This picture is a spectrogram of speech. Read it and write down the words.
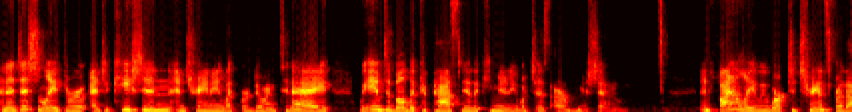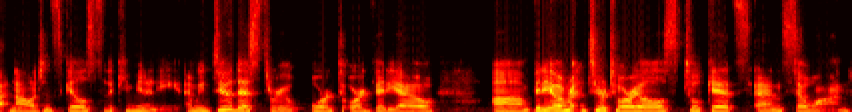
And additionally, through education and training like we're doing today, we aim to build the capacity of the community, which is our mission. And finally, we work to transfer that knowledge and skills to the community. And we do this through org to org video, um, video and written tutorials, toolkits, and so on.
